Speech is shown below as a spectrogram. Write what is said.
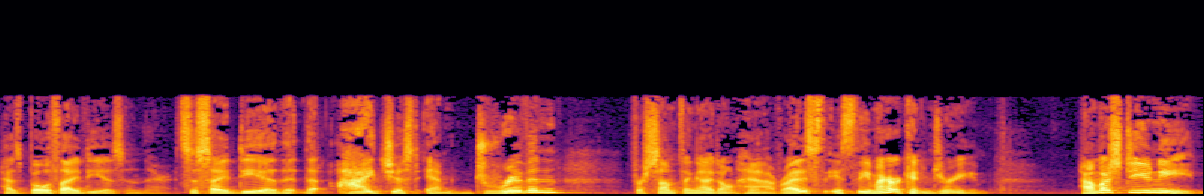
Has both ideas in there. It's this idea that, that I just am driven for something I don't have, right? It's, it's the American dream. How much do you need?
